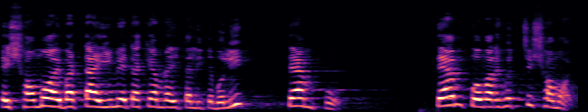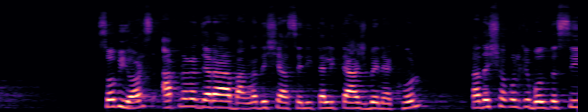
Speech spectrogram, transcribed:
এই সময় বা টাইম এটাকে আমরা ইতালিতে বলি ট্যাম্পো ট্যাম্পো মানে হচ্ছে সময়। সো ভিউয়ার্স আপনারা যারা বাংলাদেশে আছেন, ইতালিতে আসবেন এখন, তাদের সকলকে বলতেছি,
